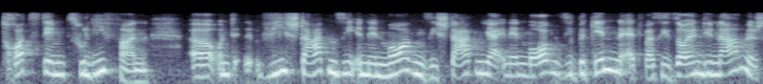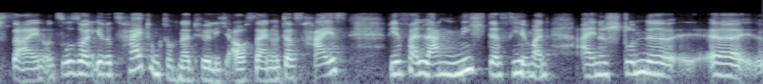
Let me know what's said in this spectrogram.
trotzdem zu liefern. Äh, und wie starten Sie in den Morgen? Sie starten ja in den Morgen, Sie beginnen etwas, Sie sollen dynamisch sein. Und so soll Ihre Zeitung doch natürlich auch sein. Und das heißt, wir verlangen nicht, dass jemand eine Stunde äh,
